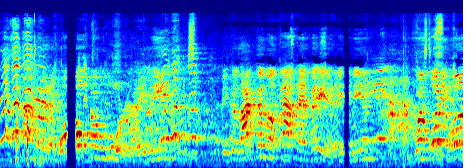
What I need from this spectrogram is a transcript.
I could have walked on water, amen? Because I come up out that bed, amen? Well, what it was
